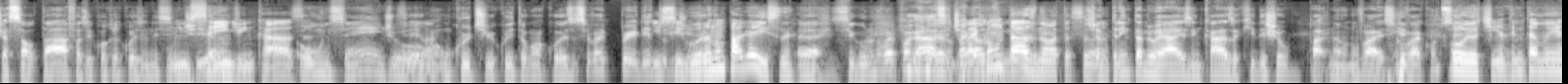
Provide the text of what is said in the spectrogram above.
te assaltar, fazer qualquer coisa nesse um sentido. incêndio em casa. Ou um incêndio, ou lá. um curto-circuito, alguma coisa, você vai perder E tudo seguro não paga isso, né? É, seguro não vai pagar. Se Vai contar as dinheiro. notas se tinha suas. 30 mil reais em casa aqui, deixa eu. Não, não vai, isso não vai acontecer. Ou eu tinha É. 30 mil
